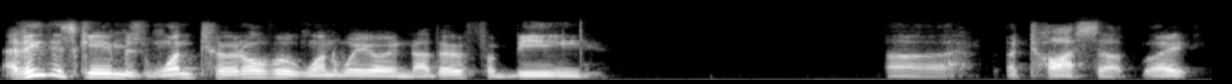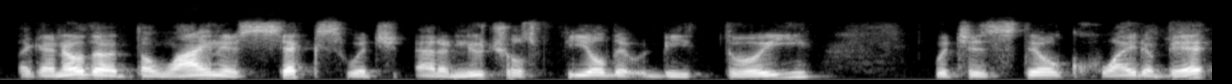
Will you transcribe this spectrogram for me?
I think this game is one turnover, one way or another, from being uh, a toss up, right? Like I know the the line is six, which at a neutral field it would be three, which is still quite a bit.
